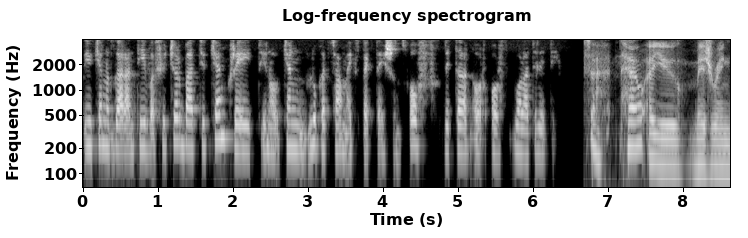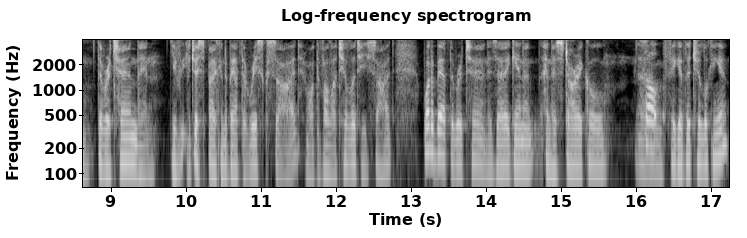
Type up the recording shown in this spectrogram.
you cannot guarantee the future, but you can create, you know, can look at some expectations of return or, or volatility. So, how are you measuring the return then? You've just spoken about the risk side or the volatility side. What about the return? Is that again an, an historical um, so, figure that you're looking at?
